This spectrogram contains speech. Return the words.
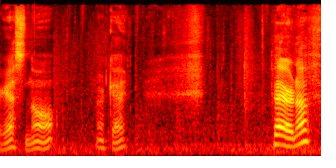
I guess not. Okay. Fair enough.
